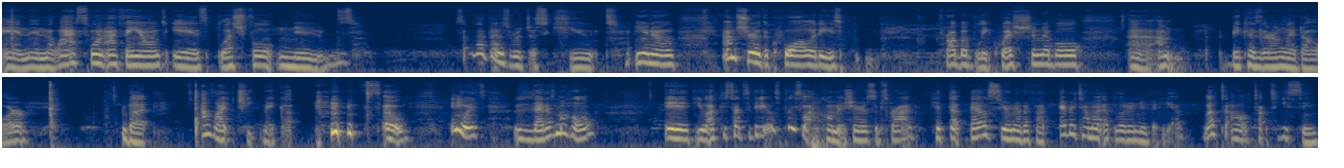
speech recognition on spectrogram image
And then the last one I found is Blushful Nudes. So I thought those were just cute. You know, I'm sure the quality is probably questionable. Uh, I'm because they're only a dollar. But I like cheap makeup. so, anyways, that is my haul. If you like these types of videos, please like, comment, share, and subscribe. Hit that bell so you're notified every time I upload a new video. Love to all. Talk to you soon.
